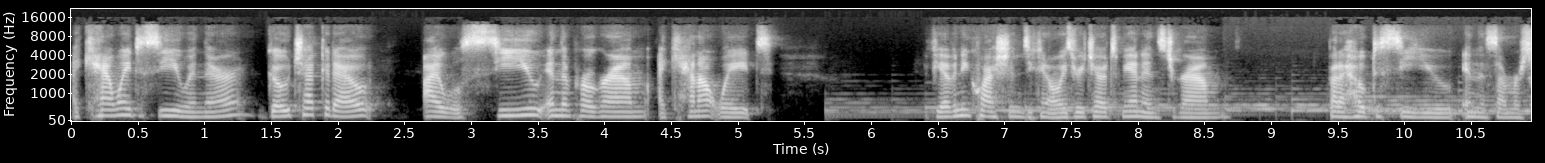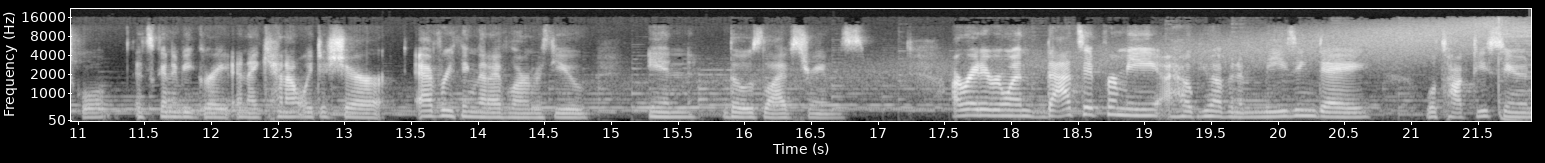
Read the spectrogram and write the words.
I can't wait to see you in there. Go check it out. I will see you in the program. I cannot wait. If you have any questions, you can always reach out to me on Instagram. But I hope to see you in the summer school. It's going to be great. And I cannot wait to share everything that I've learned with you in those live streams. All right, everyone, that's it for me. I hope you have an amazing day. We'll talk to you soon.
